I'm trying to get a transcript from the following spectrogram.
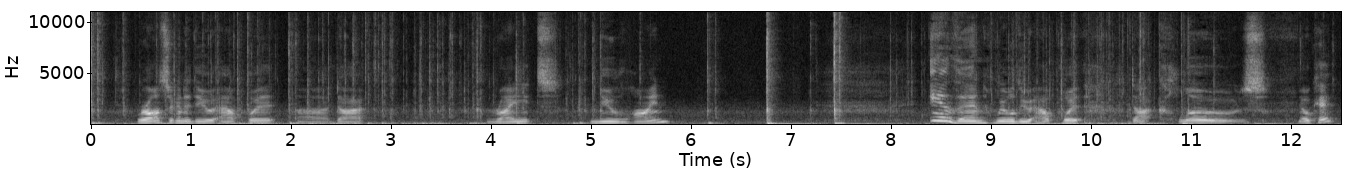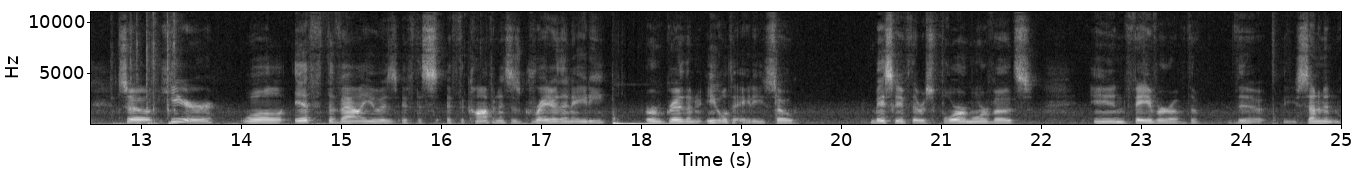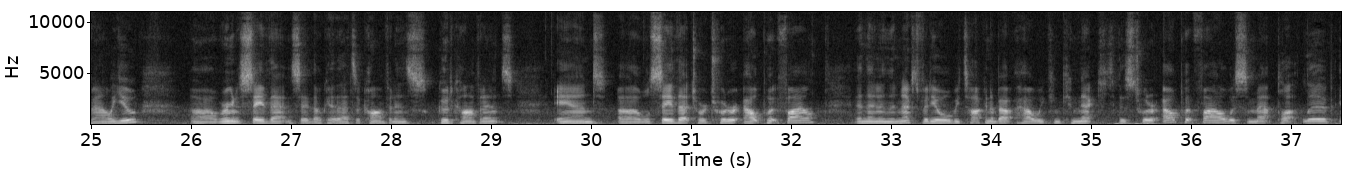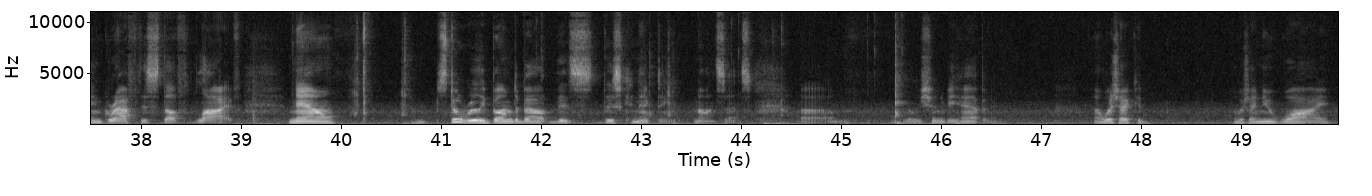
We're also going to do output uh, dot write new line. And then we will do output dot close. Okay, so here, well, if the value is if the if the confidence is greater than 80 or greater than or equal to 80, so basically if there was four or more votes in favor of the the, the sentiment value, uh, we're going to save that and say, okay, that's a confidence, good confidence, and uh, we'll save that to our Twitter output file. And then in the next video, we'll be talking about how we can connect to this Twitter output file with some matplotlib and graph this stuff live. Now, I'm still really bummed about this this connecting nonsense. Um, really shouldn't be happening. I wish I could. I wish I knew why.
